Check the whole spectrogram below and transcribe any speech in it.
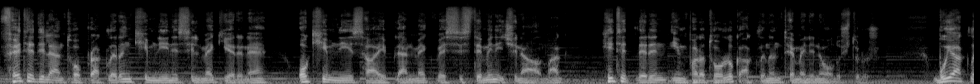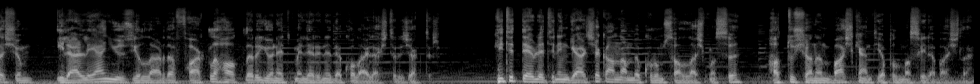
Fethedilen toprakların kimliğini silmek yerine o kimliği sahiplenmek ve sistemin içine almak, Hititlerin imparatorluk aklının temelini oluşturur. Bu yaklaşım, ilerleyen yüzyıllarda farklı halkları yönetmelerini de kolaylaştıracaktır. Hitit devletinin gerçek anlamda kurumsallaşması, Hattuşa'nın başkent yapılmasıyla başlar.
